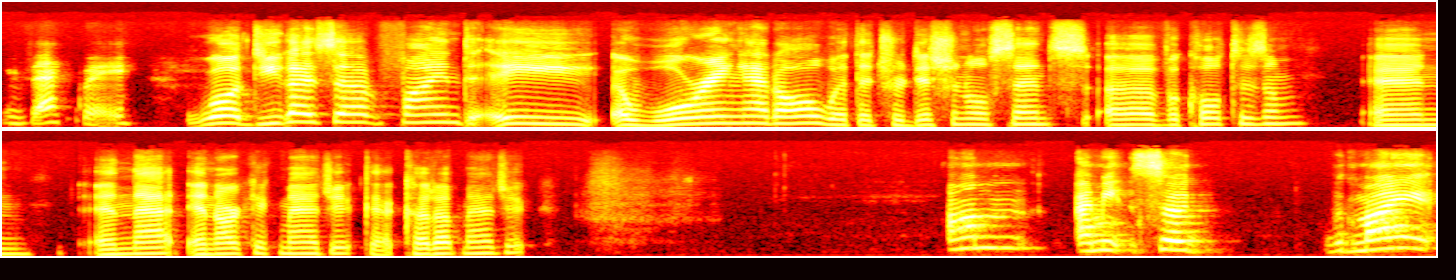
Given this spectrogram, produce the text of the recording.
Exactly. Well, do you guys uh, find a, a warring at all with a traditional sense of occultism and and that anarchic magic, that cut up magic? Um, I mean, so with my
